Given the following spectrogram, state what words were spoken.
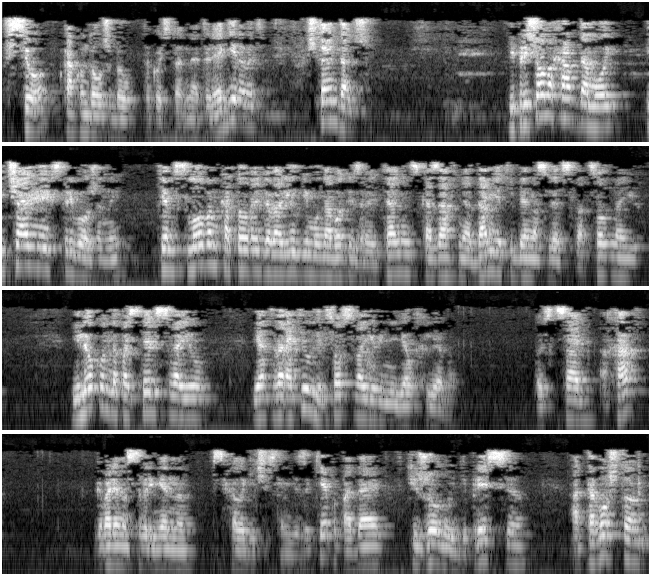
все, как он должен был в такой ситуации на это реагировать. Читаем дальше. И пришел Ахав домой, печальный и встревоженный, тем словом, которое говорил ему народ израильтянин, сказав, не отдам я тебе наследство отцов моих. И лег он на постель свою, и отворотил лицо свое, и не ел хлеба. То есть царь Ахав, говоря на современном психологическом языке, попадает в тяжелую депрессию от того, что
